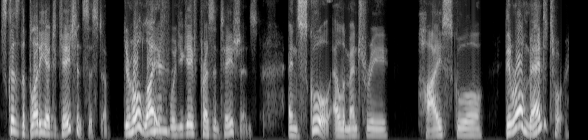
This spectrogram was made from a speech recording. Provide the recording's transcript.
is because the bloody education system. Your whole Yeah. life, when you gave presentations and school, elementary, high school, they were all mandatory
